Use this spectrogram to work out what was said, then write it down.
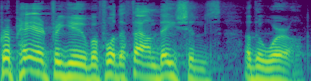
prepared for you before the foundations of the world.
